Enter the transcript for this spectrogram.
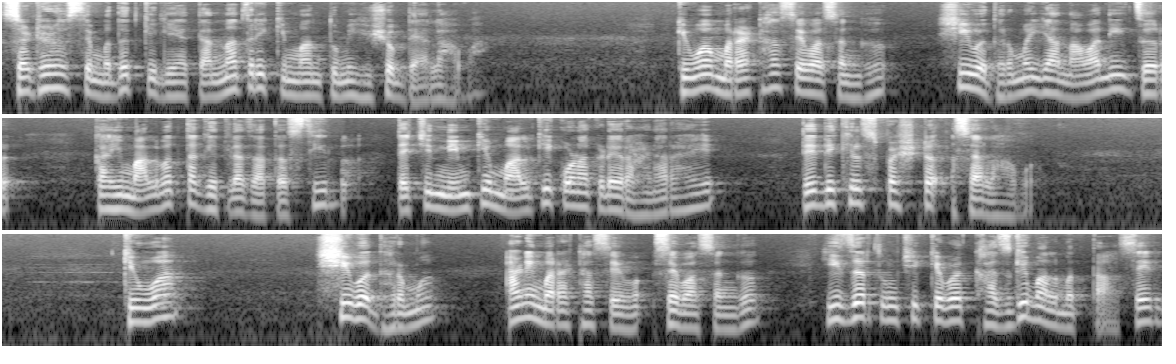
सढळ असते मदत केली आहे त्यांना तरी किमान तुम्ही हिशोब द्यायला हवा. किंवा मराठा सेवा संघ शिवधर्म या नावाने जर काही मालमत्ता घेतल्या जात असतील त्याची नेमकी मालकी कोणाकडे राहणार आहे ते देखील स्पष्ट असायला हवं. किंवा शिवधर्म आणि मराठा सेवा सेवा संघ ही जर तुमची केवळ खाजगी मालमत्ता असेल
